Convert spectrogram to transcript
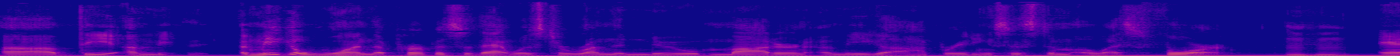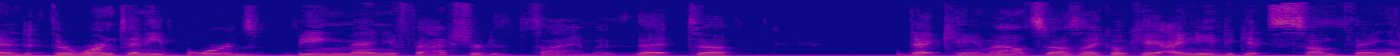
uh, the Ami- Amiga One, the purpose of that was to run the new modern Amiga operating system OS 4 hmm and there weren't any boards being manufactured at the time that uh, that came out. So I was like, okay, I need to get something.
